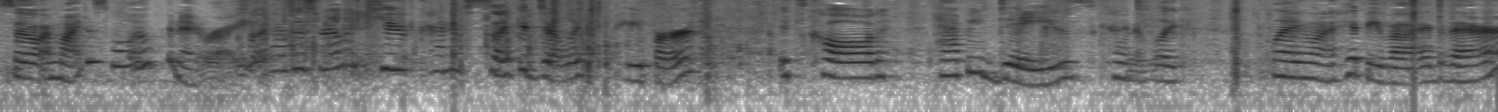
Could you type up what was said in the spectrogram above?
So I might as well open it, right? So it has this really cute kind of psychedelic paper. It's called Happy Daze, kind of like playing on a hippie vibe there.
